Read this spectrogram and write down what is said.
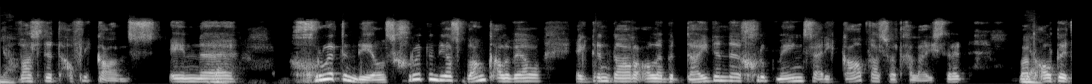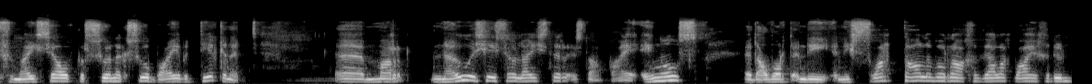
ja. was dit Afrikaans. En uh ja. grootendeels, grootendeels blank alhoewel ek dink daar al 'n beduidende groep mense uit die Kaap was wat geluister het wat ja. altyd vir myself persoonlik so baie beteken het. Uh maar nou as jy sou luister, is daar baie Engels. Uh dit daar word in die in die swart tale word daar geweldig baie gedoen.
